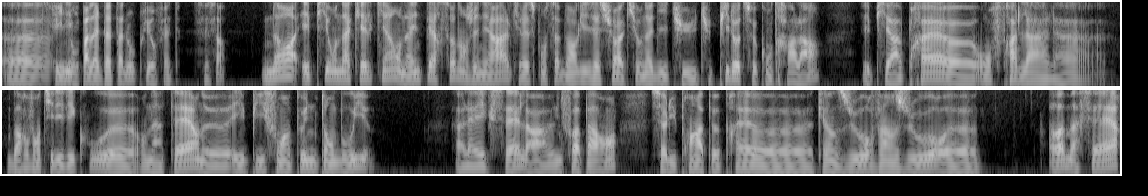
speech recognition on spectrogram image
Euh, Parce qu'ils n'ont pas la data non plus, en fait, c'est ça? Non, et puis on a quelqu'un, on a une personne en général qui est responsable de l'organisation à qui on a dit tu, tu pilotes ce contrat-là. Et puis après, on fera de la, la, on va reventiler les coûts en interne. et puis ils font un peu une tambouille à la Excel, hein, une fois par an. Ça lui prend à peu près 15 euh, jours, 20 jours, euh, homme à faire.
